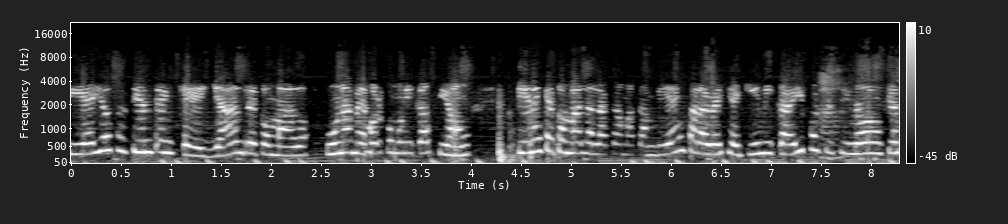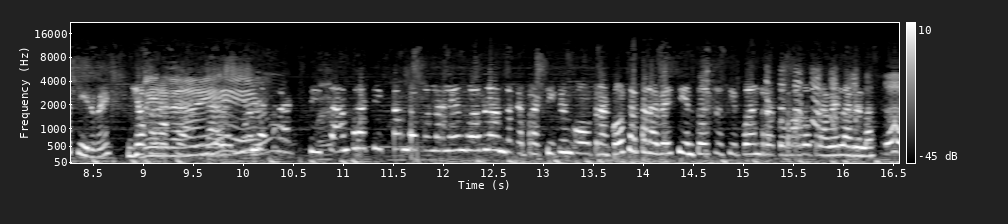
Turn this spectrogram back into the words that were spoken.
si ellos se sienten que ya han retomado una mejor comunicación, tienen que tomarla a la cama también para ver si hay química ahí, porque si no, ¿qué sirve? Yo creo que si están practicando con la lengua hablando, que practiquen con otra cosa para ver si entonces sí pueden retomar otra vez la relación.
